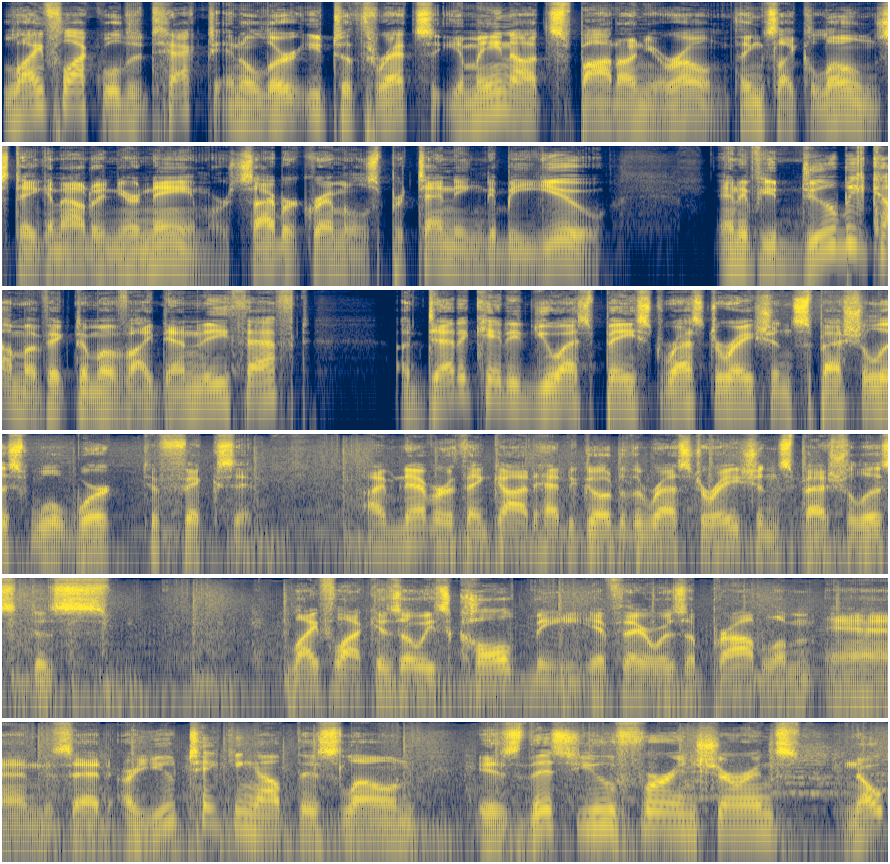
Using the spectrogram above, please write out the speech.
Lifelock will detect and alert you to threats that you may not spot on your own, things like loans taken out in your name or cyber criminals pretending to be you. And if you do become a victim of identity theft, a dedicated US based restoration specialist will work to fix it. I've never, thank God, had to go to the restoration specialist because Lifelock has always called me if there was a problem and said, Are you taking out this loan? Is this you for insurance? Nope.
